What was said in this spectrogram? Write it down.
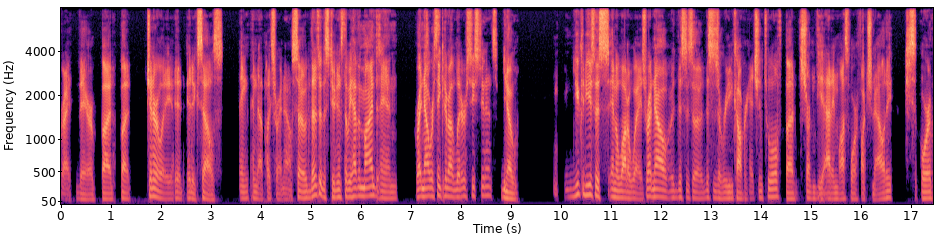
right there, but, but generally it, it excels in, in that place right now. So those are the students that we have in mind. And right now we're thinking about literacy students. You know, you could use this in a lot of ways. Right now, uh, this is a this is a reading comprehension tool, but starting to be adding lots more functionality to support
